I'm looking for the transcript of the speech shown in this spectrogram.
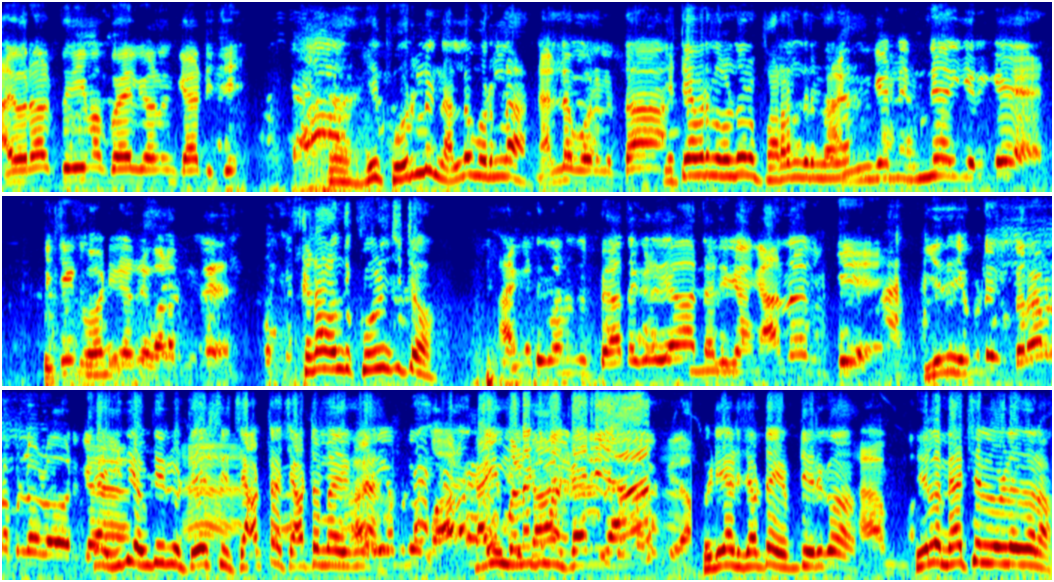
அது ஒரு நாள் பிரியமா கோயில் வேணும்னு கேட்டுச்சு. இது பொருள் நல்ல பொருளா? நல்ல பொருள் தான். எட்டையாவரத்துல கொண்டு பறந்துருந்தாங்க அங்க என்ன இன்னும் இருக்கு? பிச்சுட்டு ஓடிக்கிறது வளர்ப்புக்கு கிடா வந்து குளிச்சிட்டோம் அங்கிட்டு கொண்டு வந்து பேத்த கழுதையா தள்ளிக்காங்க அதான் இருக்கு. இது எப்படி பிராமண பிள்ளை இருக்கு? இது எப்படி இருக்கும்? டேஸ்ட் சாப்பிட்டா சாப்பிட்ட மாதிரி இருக்குல்ல? கை மணக்குமா கறியா கொடியாடு சாப்பிட்டா எப்படி இருக்கும்? இதெல்லாம் மேய்ச்சல் உள்ளதுதானா?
